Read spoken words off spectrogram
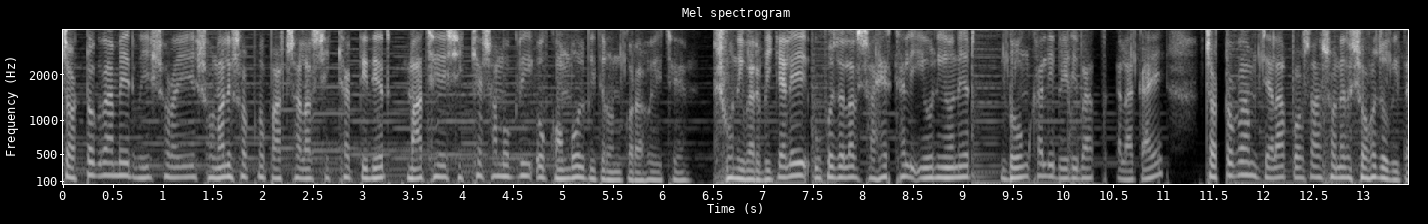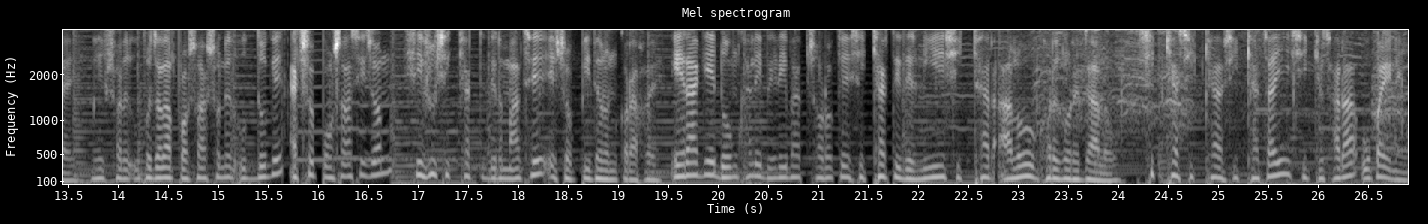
চট্টগ্রামের মিরসরাইয়ে সোনালী স্বপ্ন পাঠশালার শিক্ষার্থীদের মাঝে শিক্ষা সামগ্রী ও কম্বল বিতরণ করা হয়েছে। শনিবার বিকেলে উপজেলার শাহেরখালী ইউনিয়নের ডোমখালী বেড়িবাত এলাকায় চট্টগ্রাম জেলা প্রশাসনের সহযোগিতায় মিরসরাই উপজেলা প্রশাসনের উদ্যোগে একশো পঁচাশি জন শিশু শিক্ষার্থীদের মাঝে এসব বিতরণ করা হয়। এর আগে ডোমখালী বেড়িবাত সড়কে শিক্ষার্থীদের নিয়ে শিক্ষার আলো ঘরে ঘরে জালো শিক্ষা শিক্ষা শিক্ষা চাই, শিক্ষা ছাড়া উপায় নেই।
